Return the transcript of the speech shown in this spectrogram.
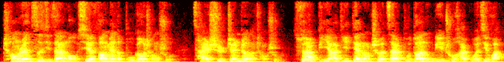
承认自己在某些方面的不够成熟，才是真正的成熟。虽然比亚迪电动车在不断努力出海国际化，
